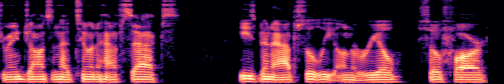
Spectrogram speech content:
Jermaine Johnson had two and a half sacks. He's been absolutely unreal so far.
